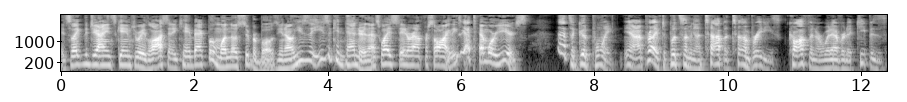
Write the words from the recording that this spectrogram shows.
It's like the Giants games where he lost and he came back, boom, won those Super Bowls. You know, he's a, he's a contender, and that's why he stayed around for so long. He's got ten more years. That's a good point. Yeah, I probably have to put something on top of Tom Brady's coffin or whatever to keep his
